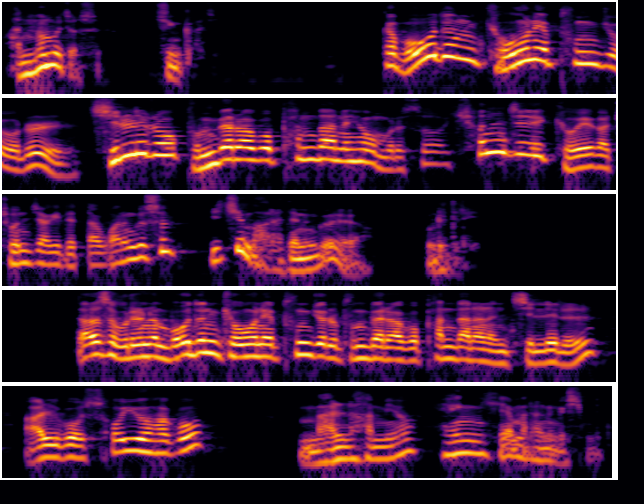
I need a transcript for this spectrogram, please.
안 넘어졌어요. 지금까지. 그러니까 모든 교훈의 풍조를 진리로 분별하고 판단해 옴으로써 현재의 교회가 존재하게 됐다고 하는 것을 잊지 말아야 되는 거예요. 우리들이. 따라서 우리는 모든 교훈의 풍조를 분별하고 판단하는 진리를 알고 소유하고 말하며 행해야만 하는 것입니다.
